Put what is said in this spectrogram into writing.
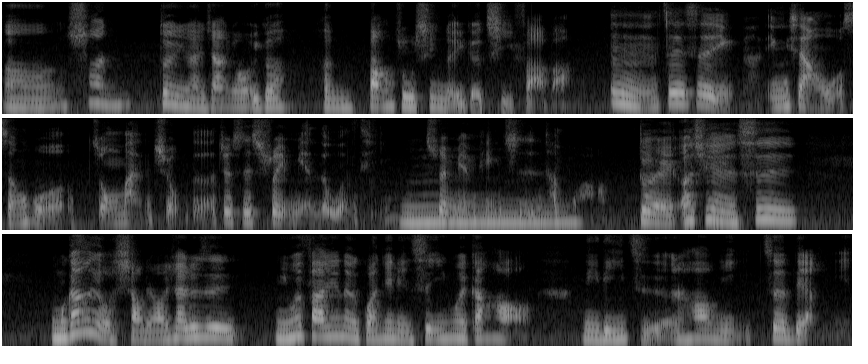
嗯、呃，算对你来讲有一个很帮助性的一个启发吧。嗯，这是影影响我生活中蛮久的，就是睡眠的问题，嗯、睡眠品质很不好。对，而且是我们刚刚有小聊一下，就是你会发现那个关键点是因为刚好你离职，然后你这两年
